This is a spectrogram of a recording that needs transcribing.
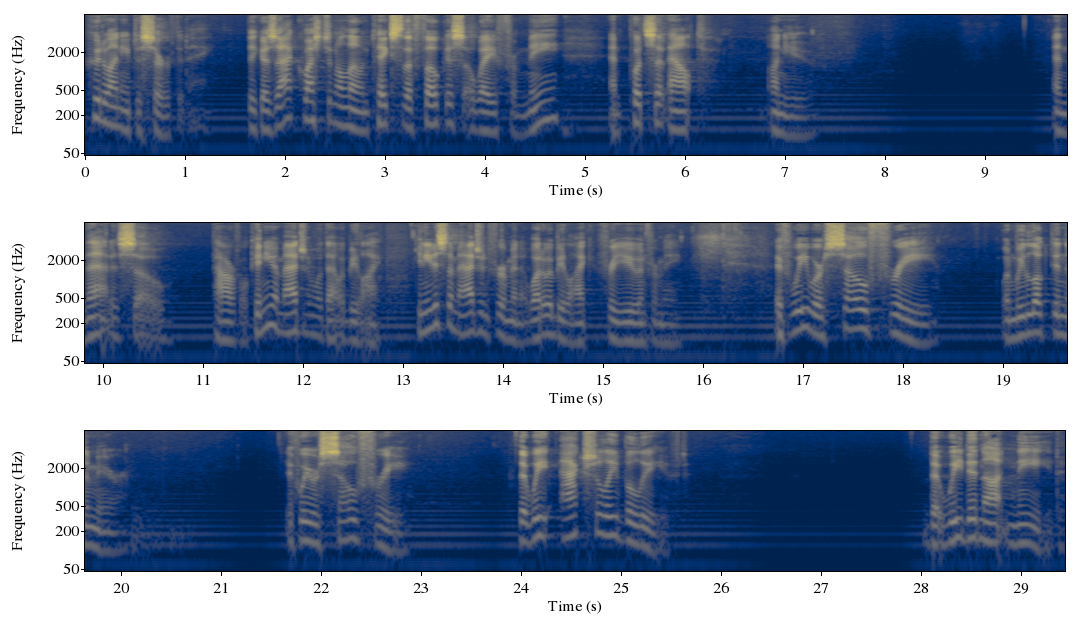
Who do I need to serve today? Because that question alone takes the focus away from me and puts it out on you. And that is so powerful. Can you imagine what that would be like? Can you just imagine for a minute what it would be like for you and for me? If we were so free when we looked in the mirror, if we were so free that we actually believed that we did not need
